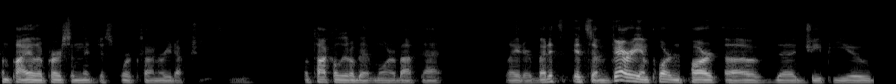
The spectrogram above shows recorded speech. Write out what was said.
compiler person that just works on reductions. We'll talk a little bit more about that later, but it's it's a very important part of the GPU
